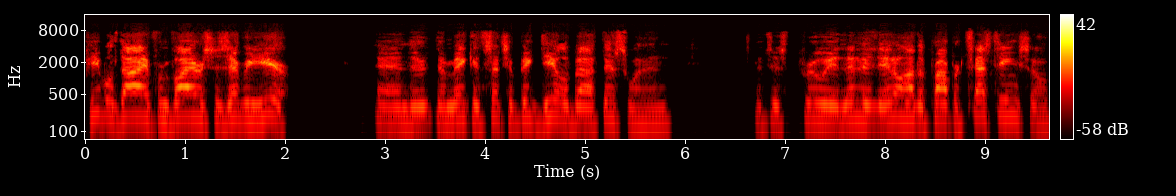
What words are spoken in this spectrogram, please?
people die from viruses every year, and they're they're making such a big deal about this one, and it just really. And then they don't have the proper testing, so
